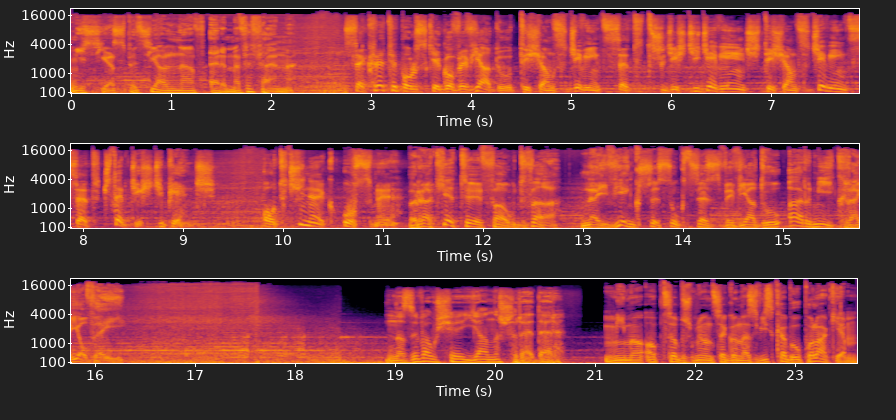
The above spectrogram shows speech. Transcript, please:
Misja specjalna w RMFFM. Sekrety polskiego wywiadu 1939-1945. Odcinek ósmy. Rakiety V2. Największy sukces wywiadu Armii Krajowej. Nazywał się Jan Schroeder. Mimo obco brzmiącego nazwiska był Polakiem.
